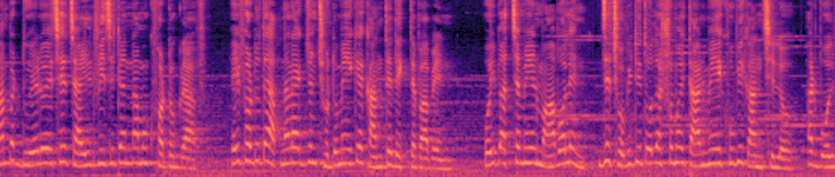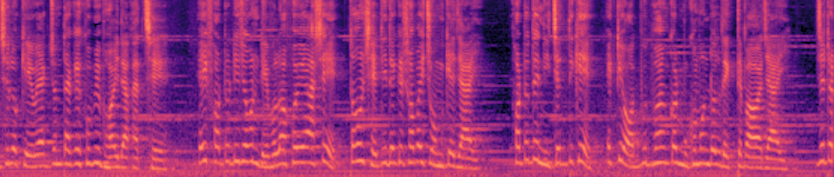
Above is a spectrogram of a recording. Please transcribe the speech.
Number দুয়ে রয়েছে চাইল্ড ভিজিটার নামক ফটোগ্রাফ এই ফটোতে আপনারা একজন ছোট মেয়েকে কাঁদতে দেখতে পাবেন। ওই বাচ্চা মেয়ের মা বলেন যে ছবিটি তোলার সময় তার মেয়ে খুবই কাঁদছিল আর বলছিল কেউ একজন তাকে খুবই ভয় দেখাচ্ছে। এই ফটোটি যখন ডেভেলপ হয়ে আসে, তখন সেটি দেখে সবাই চমকে যায়। ফটোতে নিচের দিকে একটি অদ্ভুত ভয়ঙ্কর মুখমণ্ডল দেখতে পাওয়া যায়, যেটা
